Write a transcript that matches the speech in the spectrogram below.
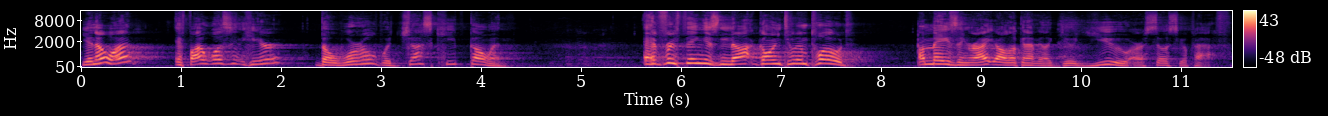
you know what? If I wasn't here, the world would just keep going. Everything is not going to implode. Amazing, right? Y'all looking at me like, dude, you are a sociopath.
